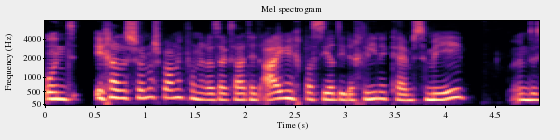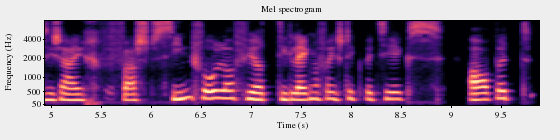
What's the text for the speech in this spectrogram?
Und ich habe das schon noch spannend gefunden, dass er gesagt hat, eigentlich passiert in den kleinen Camps mehr und es ist eigentlich fast sinnvoller für die längerfristige Beziehungsarbeit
